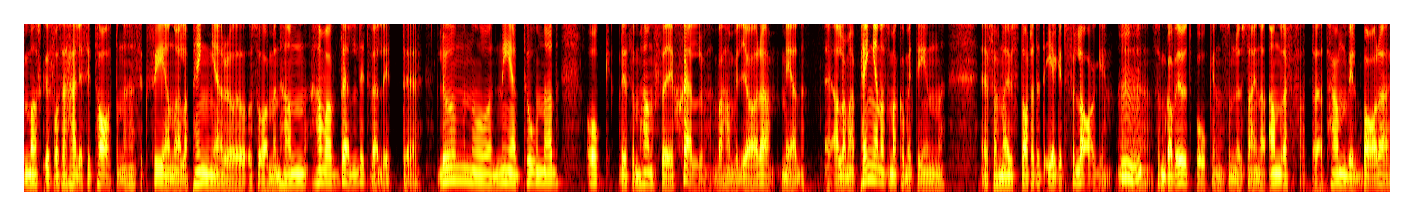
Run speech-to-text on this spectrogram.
man skulle få så här härliga citat om den här succén och alla pengar och, och så. Men han, han var väldigt, väldigt eh, lugn och nedtonad. Och det som han säger själv, vad han vill göra med eh, alla de här pengarna som har kommit in. Eh, för han har ju startat ett eget förlag eh, mm. som gav ut boken som nu signar andra författare. Att han vill bara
